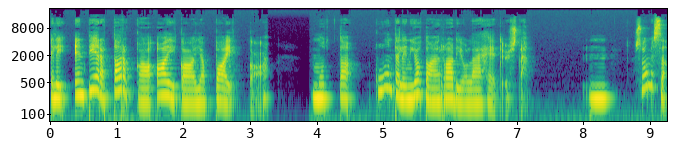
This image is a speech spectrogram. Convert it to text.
eli en tiedä tarkkaa aikaa ja paikkaa, mutta kuuntelin jotain radiolähetystä. Mm, Suomessa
